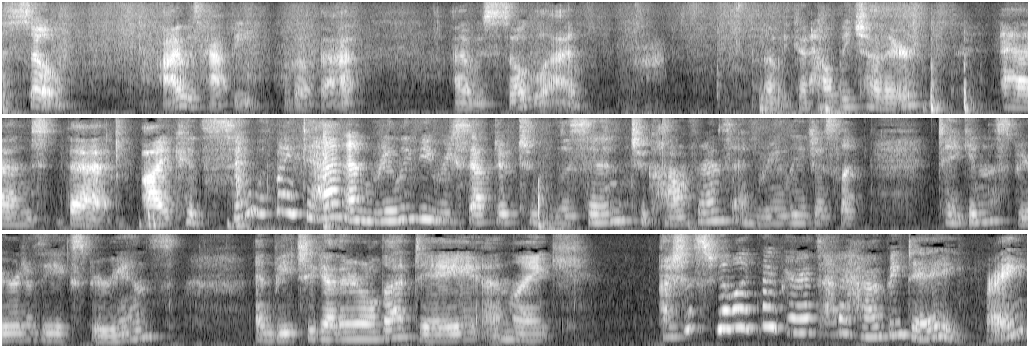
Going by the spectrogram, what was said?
So, I was happy about that. I was so glad that we could help each other and that I could sit with my dad and really be receptive to listen to conference and really just like take in the spirit of the experience and be together all that day and like I just feel like my parents had a happy day, right?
